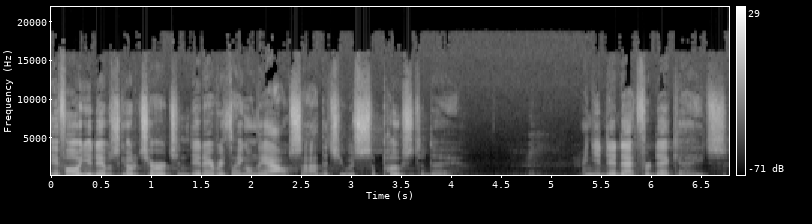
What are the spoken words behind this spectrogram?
if all you did was go to church and did everything on the outside that you was supposed to do, and you did that for decades,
